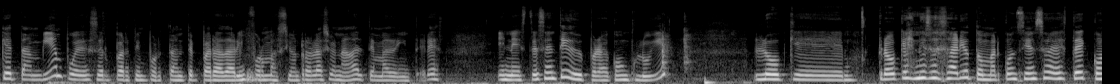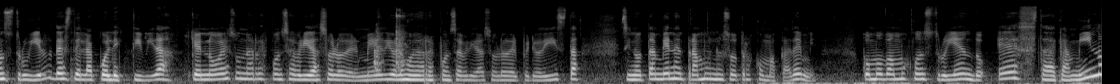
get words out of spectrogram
que también puede ser parte importante para dar información relacionada al tema de interés. En este sentido, y para concluir, lo que creo que es necesario tomar conciencia es de construir desde la colectividad, que no es una responsabilidad solo del medio, no es una responsabilidad solo del periodista, sino también entramos nosotros como academia. Cómo vamos construyendo este camino,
